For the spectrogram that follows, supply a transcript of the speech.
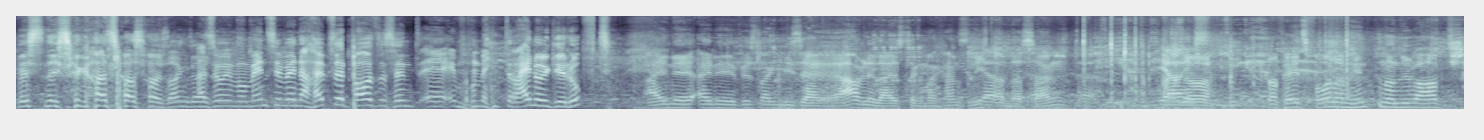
wissen nicht so ganz, was wir sagen sollen. Also im Moment sind wir in der Halbzeitpause, sind äh, im Moment 3-0 gerupft. Eine, eine bislang miserable Leistung, man kann es nicht anders sagen. Ja, also, da fällt es vorne und hinten und überhaupt.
